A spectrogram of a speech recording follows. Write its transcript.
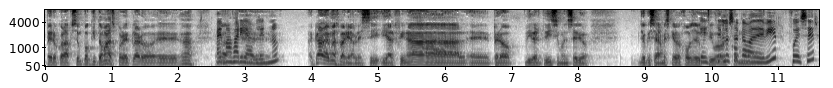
pero colapsé un poquito más, porque claro. eh, ah, Hay ah, más variables, eh, ¿no? Claro, hay más variables, sí. Y al final. pero divertidísimo, en serio. Yo que sé, a mí es que los juegos deductivos. ¿Este los como- acaba de vir? ¿Puede ser?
